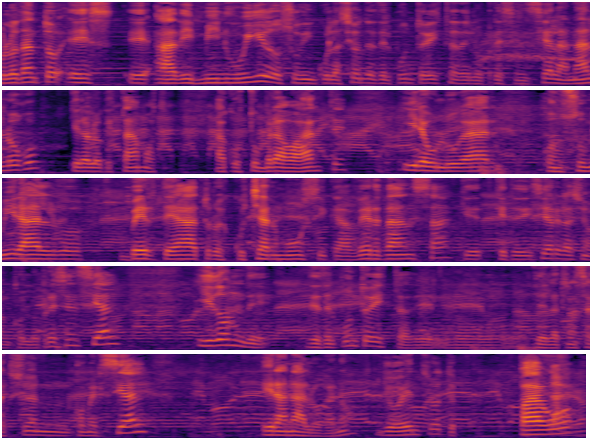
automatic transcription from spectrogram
Por lo tanto, es, eh, ha disminuido su vinculación desde el punto de vista de lo presencial análogo, que era lo que estábamos acostumbrados antes, ir a un lugar, consumir algo, ver teatro, escuchar música, ver danza, que, que te decía relación con lo presencial, y donde, desde el punto de vista de, lo- de la transacción comercial, era análoga, ¿no? Yo entro, te pago Claro.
